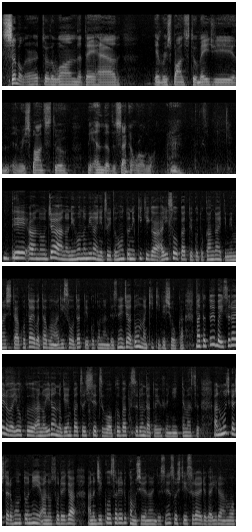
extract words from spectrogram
similar to the one that they had in response to Meiji and in response to the end of the Second World War. であのじゃああの日本の未来について本当に危機がありそうかということを考えてみました。答えは多分ありそうだということなんですね。じゃあどんな危機でしょうか、まあ、例えばイスラエルはよくあのイランの原発施設を空爆するんだというふうに言ってます。あのもしかしたら本当にあのそれがあの実行されるかもしれないんですね。そしてイスラエルがイランを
